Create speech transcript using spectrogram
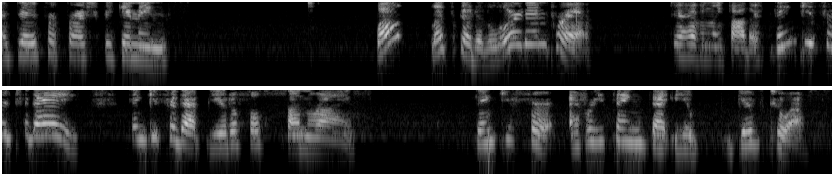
a day for fresh beginnings. Well, let's go to the Lord in prayer. Dear Heavenly Father, thank you for today. Thank you for that beautiful sunrise. Thank you for everything that you give to us.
